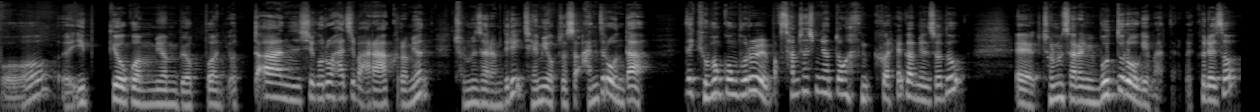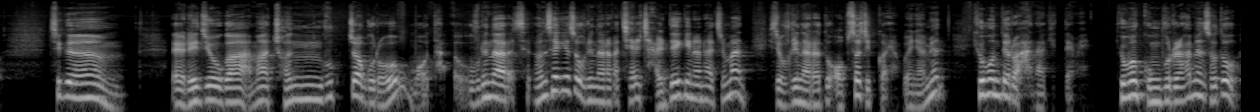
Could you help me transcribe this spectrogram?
뭐 입교 권면 몇 번, 요딴 식으로 하지 마라. 그러면 젊은 사람들이 재미없어서 안 들어온다. 근데 교본 공부를 막 3, 40년 동안 그걸 해가면서도 예, 젊은 사람이 못 들어오게 만드는 거예요. 그래서 지금 예, 레지오가 아마 전국적으로 뭐 다, 우리나라 전 세계에서 우리나라가 제일 잘 되기는 하지만 이제 우리나라도 없어질 거예요. 왜냐하면 교본대로 안 하기 때문에 교본 공부를 하면서도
